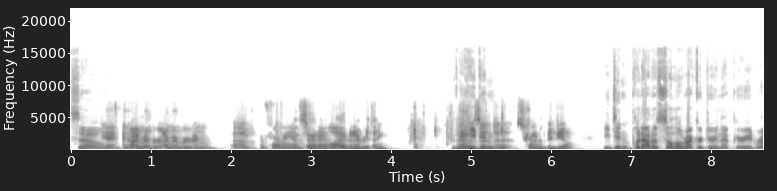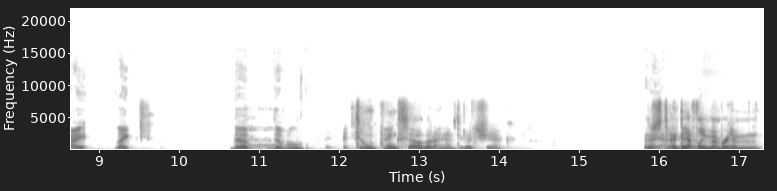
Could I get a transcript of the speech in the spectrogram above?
So Yeah, and I remember I remember him uh, performing on Saturday Night Live and everything. And Yeah, that he was didn't- a- it's kind of a big deal. He didn't put out a solo record during that period, right? Like the the Uh, I don't think so, but I'd have to go check. I, I- just, I- I, definitely remember him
